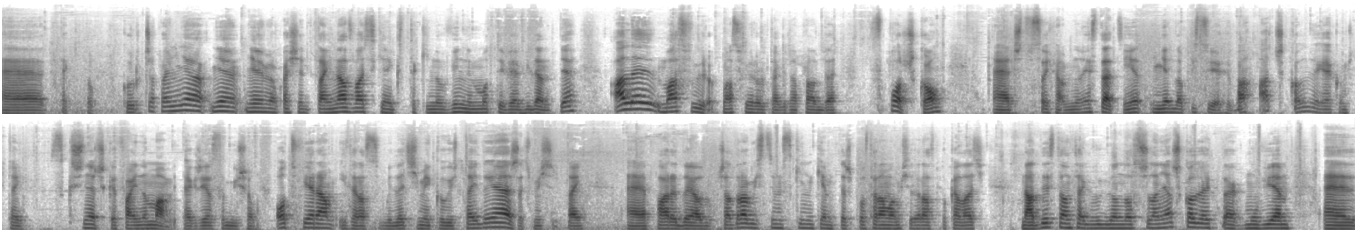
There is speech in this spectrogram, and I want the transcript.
e, taki to kurczę, pewnie nie, nie, nie wiem jak się tutaj nazwać, jest taki no w innym motywie ewidentnie, ale ma swój rok, ma swój rok tak naprawdę spoczko. E, czy tu coś mamy? No niestety, nie, nie dopisuję chyba, aczkolwiek jakąś tutaj skrzyneczkę fajną mamy, także ja sobie ją otwieram i zaraz sobie lecimy kogoś tutaj dojeżdżać. Myślę, że tutaj parę dojazdów trzeba zrobić z tym skinkiem, też postaram wam się teraz pokazać na dystans jak wygląda strzelanie, aczkolwiek tak jak mówiłem, e,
